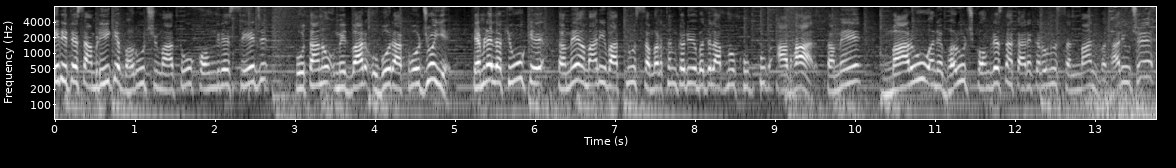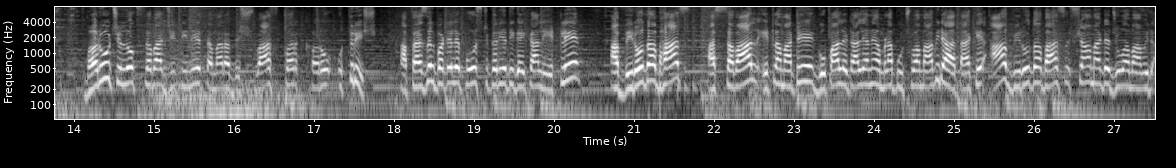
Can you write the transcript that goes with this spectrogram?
એ રીતે સાંભળી કે ભરૂચમાં તો કોંગ્રેસે જ પોતાનો ઉમેદવાર ઊભો રાખવો જોઈએ. તેમણે લખ્યું કે તમે અમારી વાતનું સમર્થન કર્યું એ બદલ આપનો ખૂબ ખૂબ આભાર. તમે મારું અને ભરૂચ કોંગ્રેસના કાર્યકરોનું સન્માન વધાર્યું છે. ભરૂચ લોકસભા જીતીને તમારા વિશ્વાસ પર ખરો ઉતરીશ. આ ફૈઝલ પટેલે પોસ્ટ કરી હતી ગઈકાલે એટલે આ વિરોધાભાસ, આ સવાલ એટલા માટે ગોપાલ ઇટાલિયાને હમણાં પૂછવામાં આવી રહ્યા હતા કે આ વિરોધાભાસ શા માટે જોવામાં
